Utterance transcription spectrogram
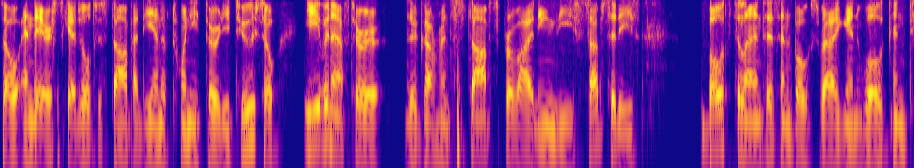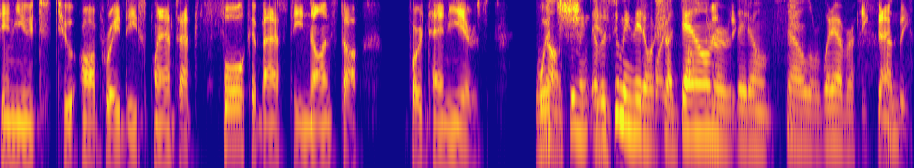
So, and they are scheduled to stop at the end of 2032. So, even after the government stops providing these subsidies, both Stellantis and Volkswagen will continue to operate these plants at full capacity nonstop for 10 years. Well, assuming, I'm assuming they don't shut down or they don't sell or whatever. Um, exactly. Um,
